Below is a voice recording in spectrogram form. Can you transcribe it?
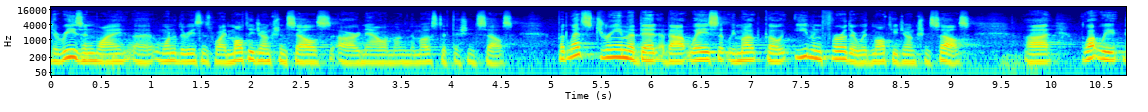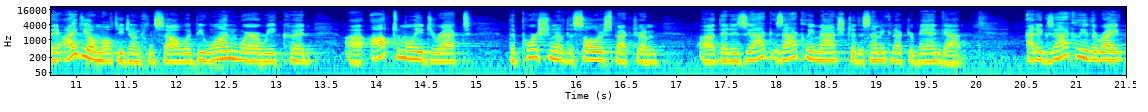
the reason why, uh, one of the reasons why multi-junction cells are now among the most efficient cells. But let's dream a bit about ways that we might go even further with multi-junction cells. Uh, what we, the ideal multi-junction cell would be one where we could uh, optimally direct the portion of the solar spectrum uh, that is exact, exactly matched to the semiconductor band gap at exactly the right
